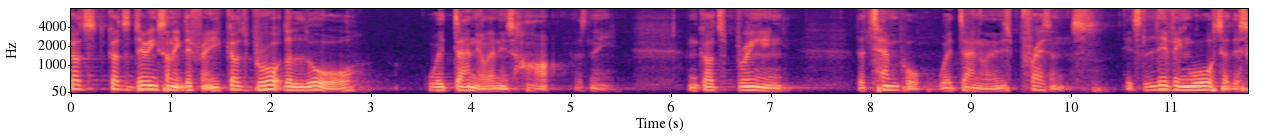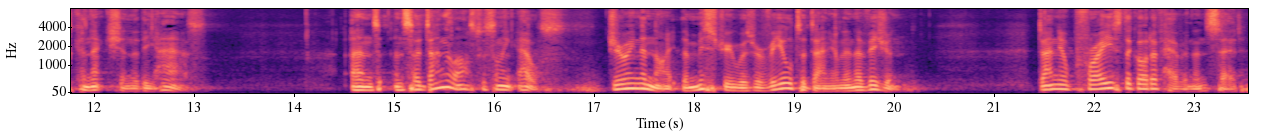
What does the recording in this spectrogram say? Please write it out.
God's, God's doing something different. God's brought the law with Daniel in his heart, hasn't he? And God's bringing the temple with Daniel in his presence. It's living water, this connection that he has. And, and so Daniel asked for something else. During the night, the mystery was revealed to Daniel in a vision. Daniel praised the God of heaven and said,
